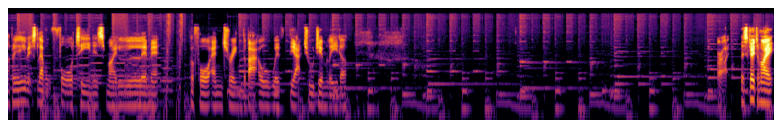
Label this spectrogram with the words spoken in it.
I believe it's level 14 is my limit before entering the battle with the actual gym leader. Alright, let's go to my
